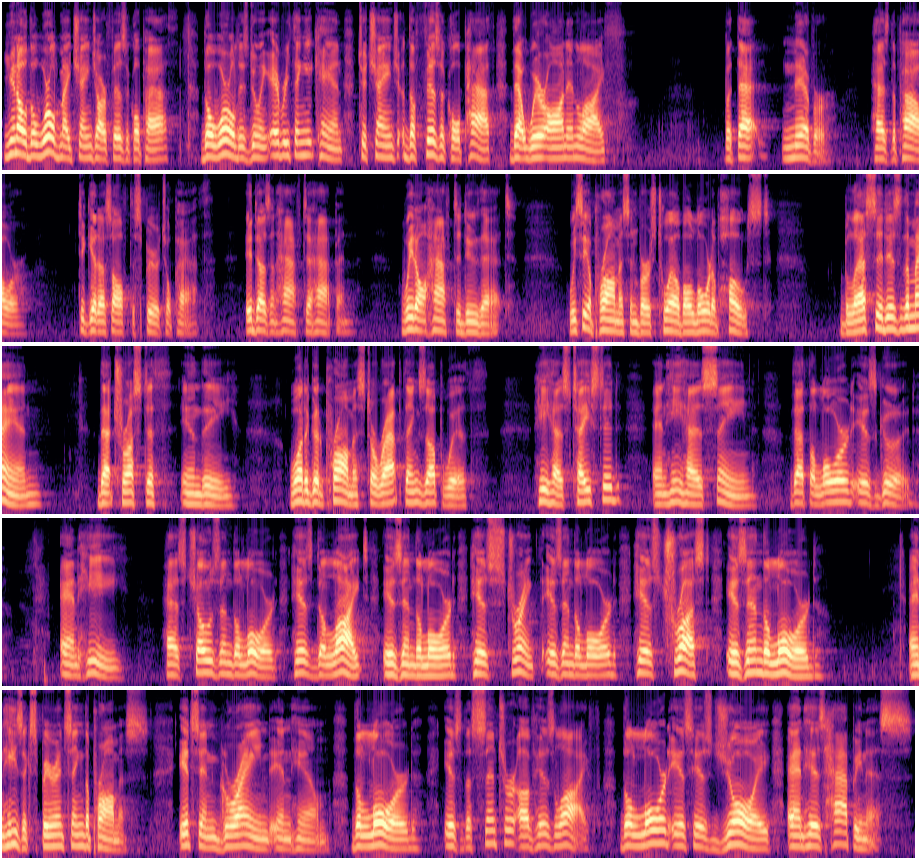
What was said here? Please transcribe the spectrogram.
you know, the world may change our physical path. The world is doing everything it can to change the physical path that we're on in life. But that never has the power to get us off the spiritual path. It doesn't have to happen. We don't have to do that. We see a promise in verse 12, O Lord of hosts, blessed is the man that trusteth in thee. What a good promise to wrap things up with. He has tasted and he has seen that the Lord is good, and he has chosen the Lord. His delight is in the Lord. His strength is in the Lord. His trust is in the Lord. And he's experiencing the promise. It's ingrained in him. The Lord is the center of his life. The Lord is his joy and his happiness.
